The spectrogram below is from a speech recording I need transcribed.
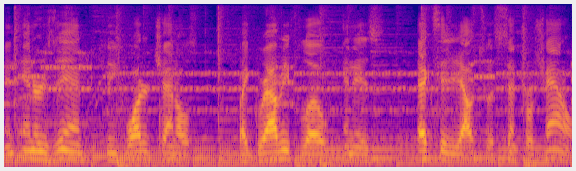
and enters in these water channels by gravity flow and is exited out to a central channel.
